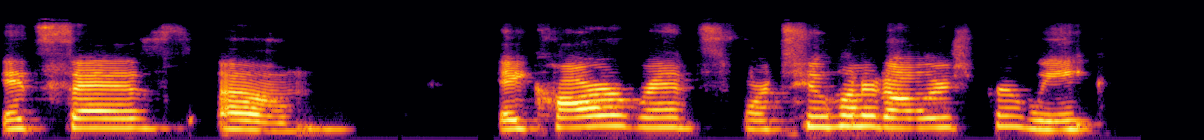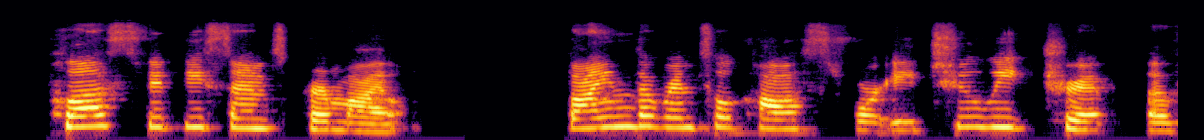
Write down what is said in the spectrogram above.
it says um, a car rents for $200 per week plus 50 cents per mile. Find the rental cost for a two week trip of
